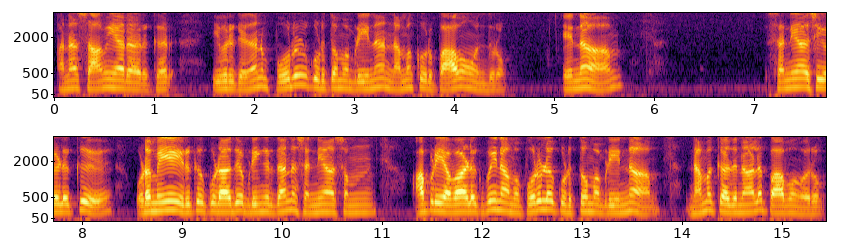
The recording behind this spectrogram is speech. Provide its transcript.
ஆனால் சாமியாராக இருக்கார். இவருக்கு ஏதாவது பொருள் கொடுத்தோம் அப்படின்னா நமக்கு ஒரு பாவம் வந்துடும் ஏன்னா சன்னியாசிகளுக்கு உடமையே இருக்கக்கூடாது அப்படிங்கிறது தானே சந்நியாசம் அப்படி அவளுக்கு போய் நாம் பொருளை கொடுத்தோம் அப்படின்னா நமக்கு அதனால் பாவம் வரும்.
